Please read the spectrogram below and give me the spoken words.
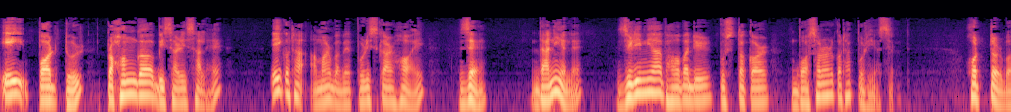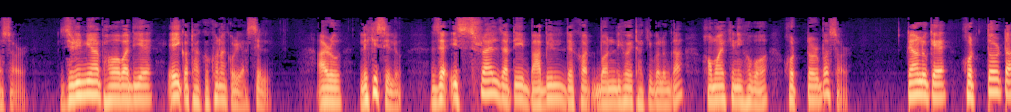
এই পদটোৰ প্ৰসংগ বিচাৰি চালে এই কথা আমাৰ বাবে পৰিষ্কাৰ হয় যে দানিয়েলে জিৰিমিয়া ভাৱবাদীৰ পুস্তকৰ বছৰৰ কথা পঢ়ি আছিল। সত্তৰ বছৰ জিৰিমিয়া ভাৱবাদীয়ে এই কথা ঘোষণা কৰি আছিল আৰু লিখিছিলো যে ইছৰাইল জাতি বাবিল দেশত বন্দী হৈ থাকিব লগা সময়খিনি হ'ব সত্তৰ বছৰ। তেওঁলোকে সত্তৰটা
